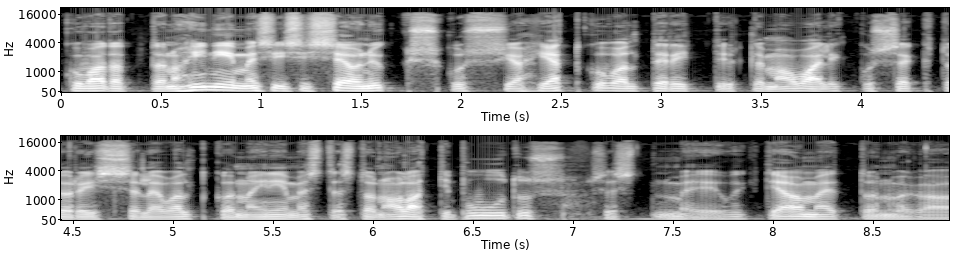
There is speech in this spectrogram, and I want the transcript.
kui vaadata noh, inimesi, siis see on üks, kus jah, jätkuvalt eriti ütleme, avalikus sektoris selle valdkonna inimestest on alati puudus, sest me ju kõik teame, et on väga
